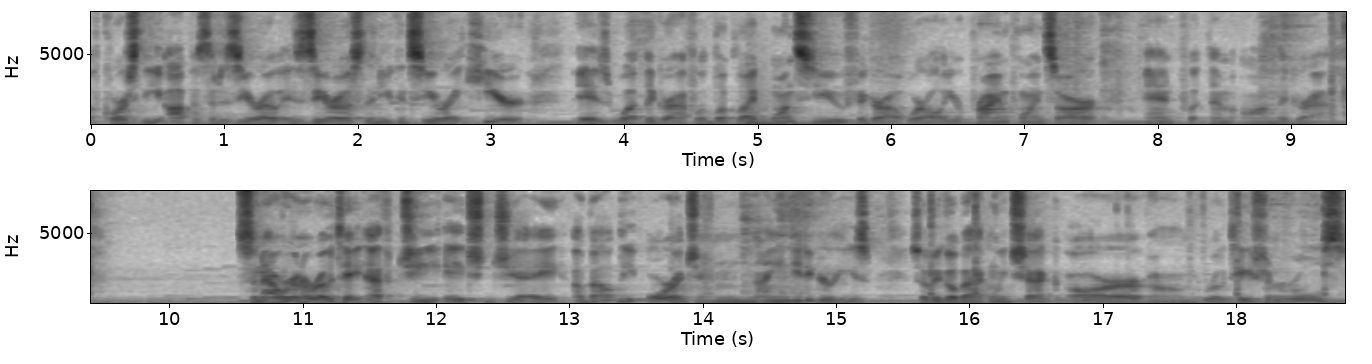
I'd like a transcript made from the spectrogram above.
Of course, the opposite of zero is zero. So then you can see right here is what the graph would look like once you figure out where all your prime points are and put them on the graph. So now we're going to rotate FGHJ about the origin 90 degrees. So if we go back and we check our um, rotation rules,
